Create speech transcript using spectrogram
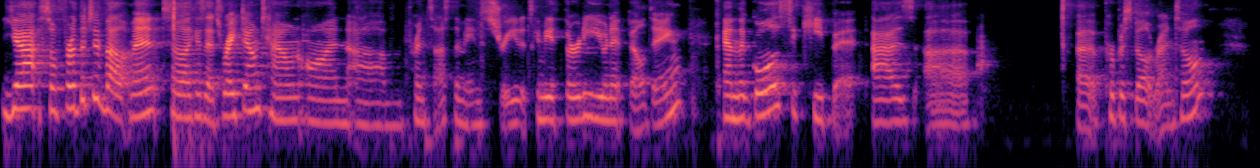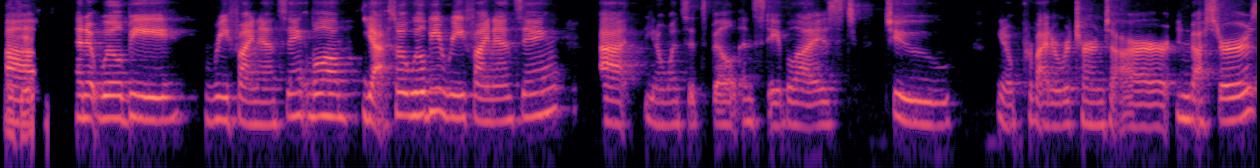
Yeah, so for the development, so like I said, it's right downtown on um, Princess, the main street. It's gonna be a 30 unit building, and the goal is to keep it as a, a purpose built rental. Okay. Um, and it will be refinancing. Well, yeah, so it will be refinancing at, you know, once it's built and stabilized to you know provide a return to our investors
